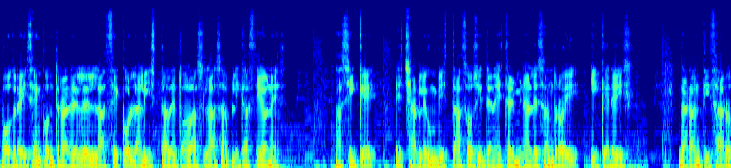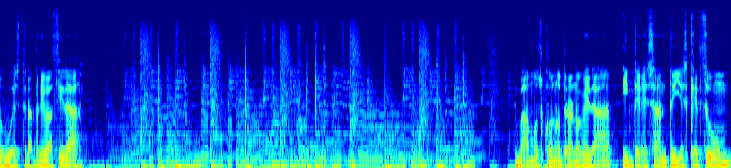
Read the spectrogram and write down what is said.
podréis encontrar el enlace con la lista de todas las aplicaciones. Así que echarle un vistazo si tenéis terminales Android y queréis garantizaros vuestra privacidad. Vamos con otra novedad interesante y es que Zoom,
